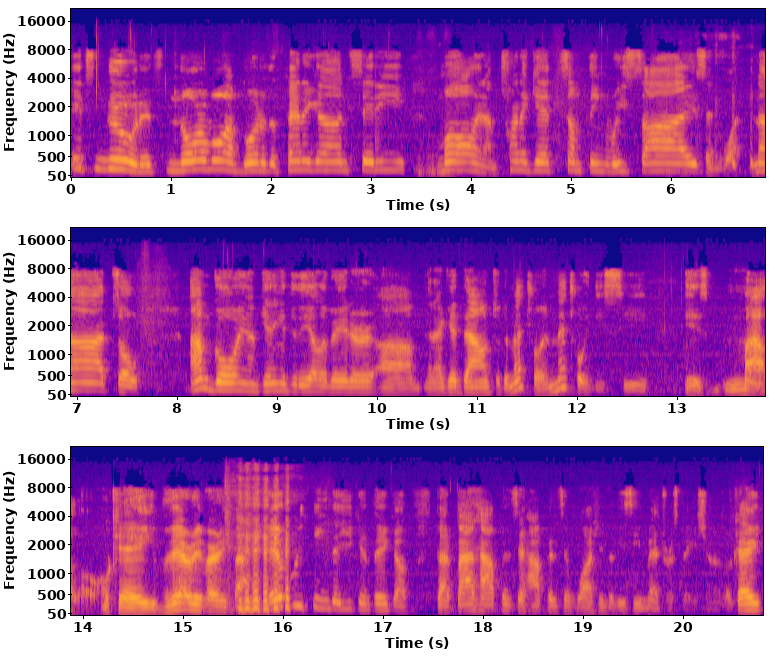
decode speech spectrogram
it's noon. It's normal. I'm going to the Pentagon City Mall, and I'm trying to get something resized and whatnot. So I'm going, I'm getting into the elevator, um, and I get down to the metro, and Metro DC is mallow, okay? Very, very bad. Everything that you can think of that bad happens, it happens in Washington, D.C. metro station, okay?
